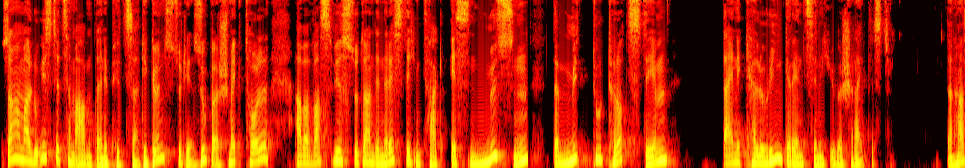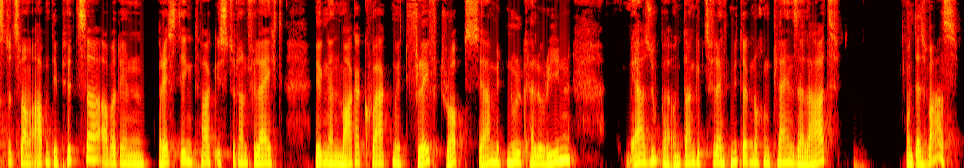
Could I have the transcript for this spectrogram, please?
Sagen wir mal, du isst jetzt am Abend deine Pizza, die gönnst du dir, super, schmeckt toll, aber was wirst du dann den restlichen Tag essen müssen, damit du trotzdem deine Kaloriengrenze nicht überschreitest. Dann hast du zwar am Abend die Pizza, aber den restlichen Tag isst du dann vielleicht irgendeinen Magerquark mit Flav Drops, ja, mit null Kalorien. Ja, super. Und dann gibt's vielleicht Mittag noch einen kleinen Salat. Und das war's.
